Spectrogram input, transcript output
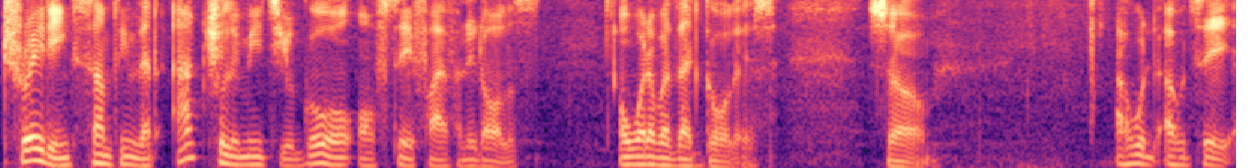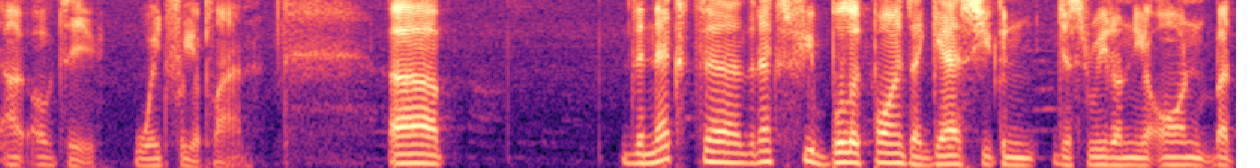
trading something that actually meets your goal of say $500 or whatever that goal is. So I would I would say I would say wait for your plan. Uh, the next uh, the next few bullet points, I guess you can just read on your own. But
